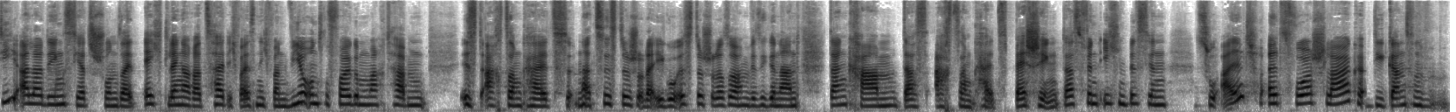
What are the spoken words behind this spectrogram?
die allerdings jetzt schon seit echt längerer Zeit, ich weiß nicht, wann wir unsere Folge gemacht haben, ist Achtsamkeit narzisstisch oder egoistisch oder so haben wir sie genannt. Dann kam das Achtsamkeitsbashing. Das finde ich ein bisschen zu alt als Vorschlag. Die ganzen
